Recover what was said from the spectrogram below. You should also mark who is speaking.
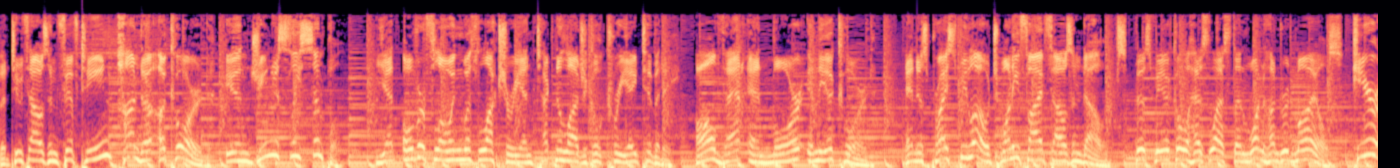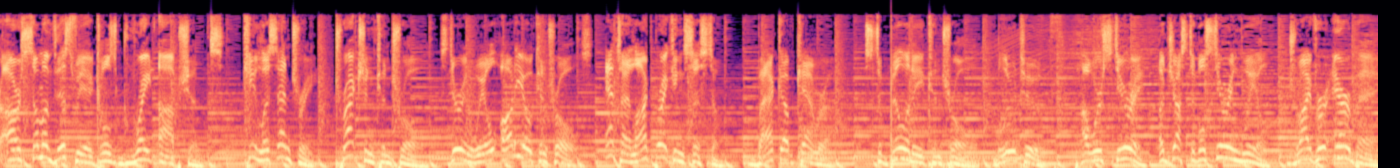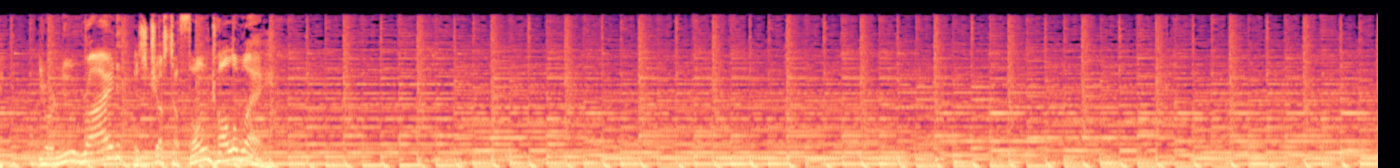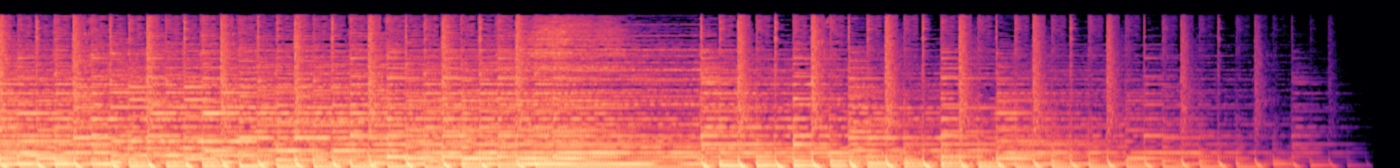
Speaker 1: The 2015 Honda Accord. Ingeniously simple, yet overflowing with luxury and technological creativity. All that and more in the Accord and is priced below $25,000. This vehicle has less than 100 miles. Here are some of this vehicle's great options. Keyless entry, traction control, steering wheel audio controls, anti-lock braking system, backup camera, stability control, Bluetooth, power steering, adjustable steering wheel, driver airbag. Your new ride is just a phone call away.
